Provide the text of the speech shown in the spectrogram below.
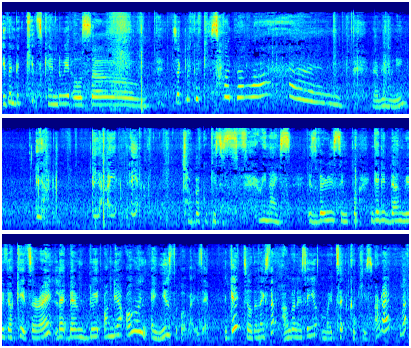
even the kids can do it also. Chocolate cookies are done every morning yeah, yeah, yeah, yeah. chocolate cookies is very nice. It's very simple. Get it done with your kids alright? Let them do it on their own and you supervise it. Okay till the next time I'm gonna see you on my third cookies alright? Bye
